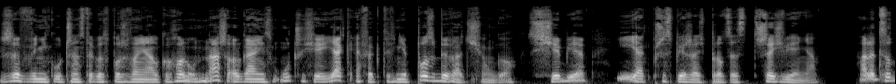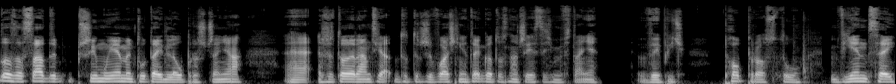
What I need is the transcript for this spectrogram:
że w wyniku częstego spożywania alkoholu nasz organizm uczy się, jak efektywnie pozbywać się go z siebie i jak przyspieszać proces trzeźwienia. Ale co do zasady, przyjmujemy tutaj dla uproszczenia, e, że tolerancja dotyczy właśnie tego, to znaczy jesteśmy w stanie wypić po prostu więcej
